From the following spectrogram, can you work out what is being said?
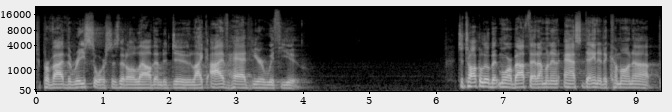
To provide the resources that will allow them to do like I've had here with you. To talk a little bit more about that, I'm going to ask Dana to come on up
